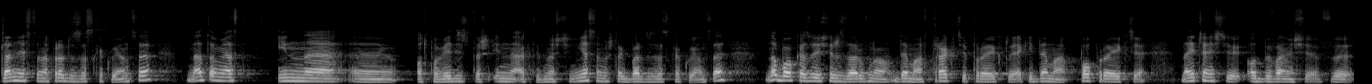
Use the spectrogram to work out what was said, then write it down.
Dla mnie jest to naprawdę zaskakujące, natomiast inne y, odpowiedzi, czy też inne aktywności nie są już tak bardzo zaskakujące, no bo okazuje się, że zarówno dema w trakcie projektu, jak i dema po projekcie najczęściej odbywają się w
